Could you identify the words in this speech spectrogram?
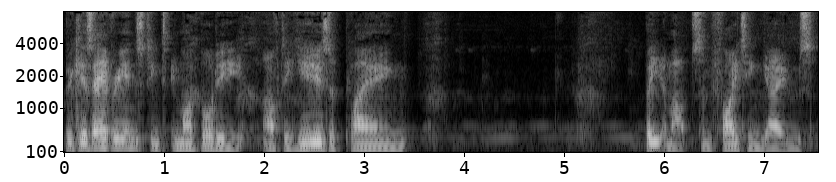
Because every instinct in my body, after years of playing beat 'em ups and fighting games,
